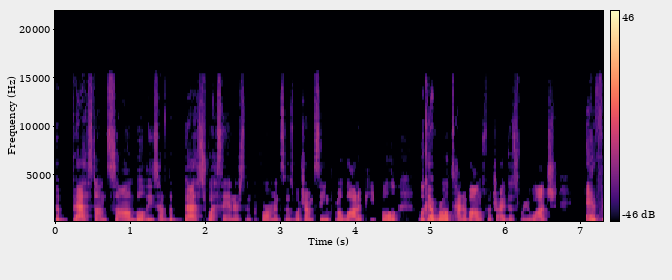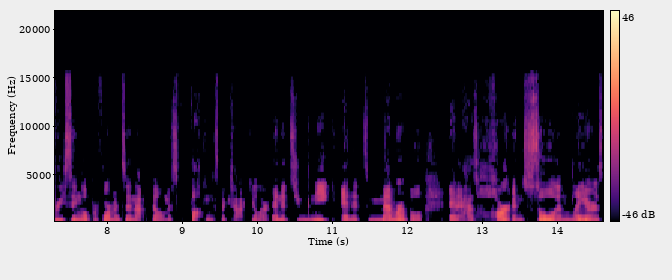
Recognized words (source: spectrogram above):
the best ensemble. These have the best Wes Anderson performances, which I'm seeing from a lot of people. Look at Royal Tenenbaums, which I just rewatched. Every single performance in that film is fucking spectacular and it's unique and it's memorable and it has heart and soul and layers.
